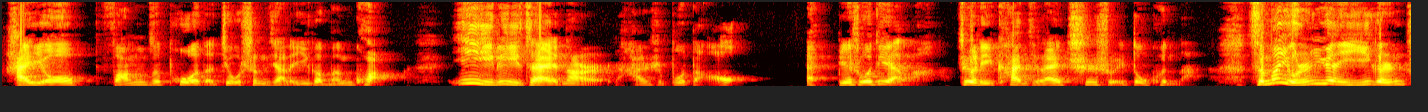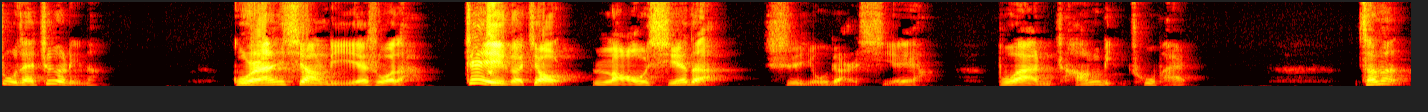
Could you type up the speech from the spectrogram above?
还有房子破的就剩下了一个门框，屹立在那儿还是不倒。哎，别说电了，这里看起来吃水都困难，怎么有人愿意一个人住在这里呢？果然像李爷说的，这个叫老邪的是有点邪呀，不按常理出牌。咱们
